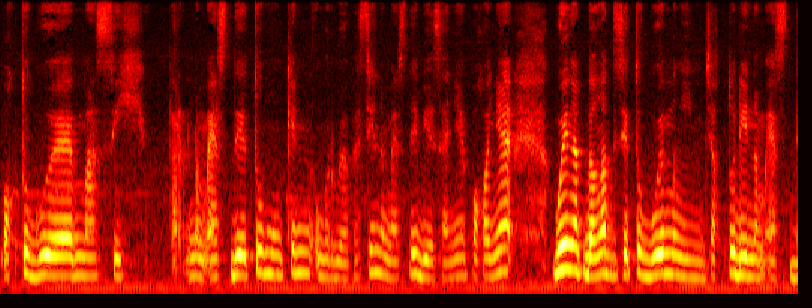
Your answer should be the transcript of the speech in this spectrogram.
waktu gue masih 6 SD tuh mungkin umur berapa sih 6 SD biasanya? Pokoknya gue ingat banget di situ gue menginjak tuh di 6 SD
